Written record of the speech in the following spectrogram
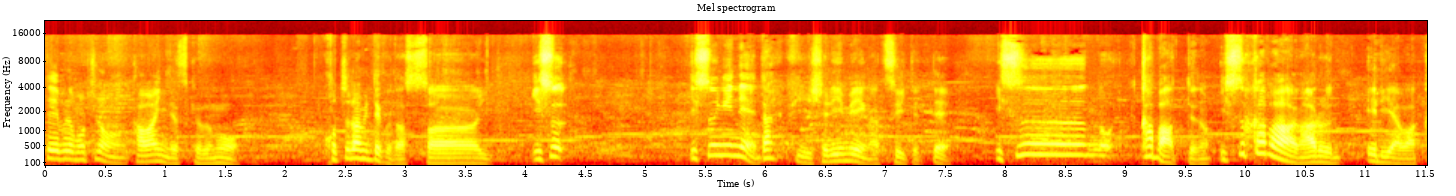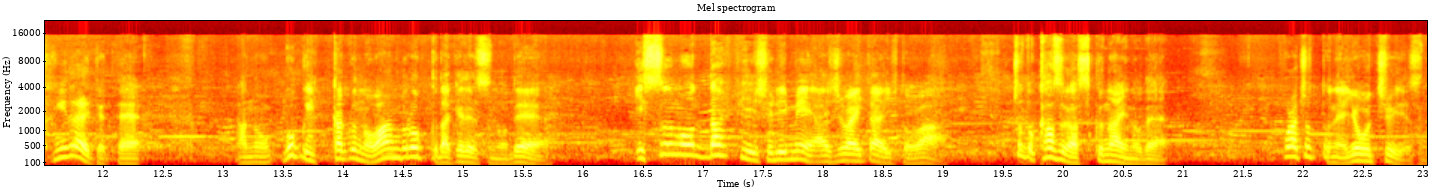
テーブルもちろん可愛いんですけどもこちら見てください。椅子。椅子にねダッフィーシェリー・メインがついてて椅子のカバーっていうの椅子カバーがあるエリアは区切られててあのごく一角のワンブロックだけですので椅子もダッフィーシェリ・メイ味わいたい人はちょっと数が少ないのでこれはちょっとね要注意ですね。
